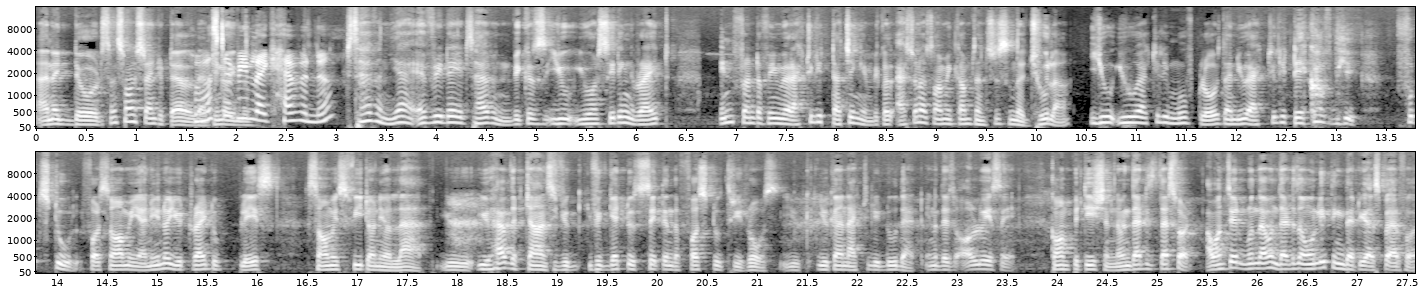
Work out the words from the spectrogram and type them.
anecdotes, and Swami's trying to tell that Must you know, have been the- like heaven, no? it's heaven, yeah. Every day it's heaven because you you are sitting right in front of him. You are actually touching him because as soon as Swami comes and sits in the jhula, you you actually move close and you actually take off the footstool for Swami, and you know you try to place Swami's feet on your lap. You you have the chance if you if you get to sit in the first two three rows, you you can actually do that. You know, there's always a competition. I mean, that is that's what I once said. Vrindavan, that is the only thing that you aspire for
